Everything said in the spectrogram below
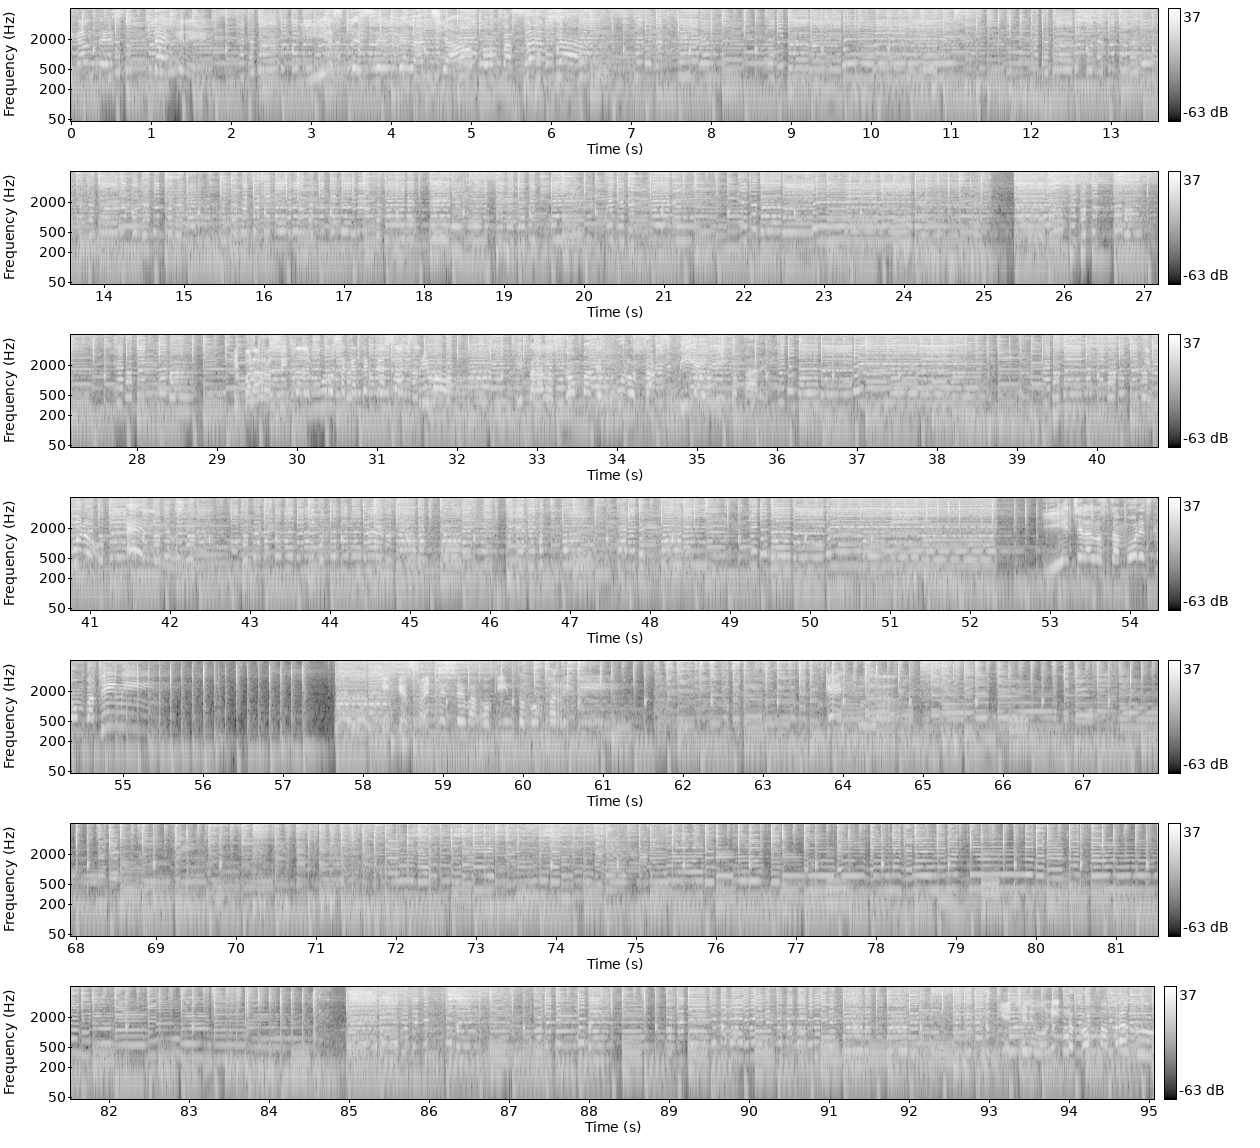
elegantes tigres. Y este es el Vela Chao con Basanga. para la racita. Zacatecas Sax, primo. Y para los compas de puro Sax VIP, compadre. Y puro El Music. Y échala a los tambores, compa Timmy. que suene ese bajo quinto con parriquí. ¡Qué chula! compa Franco.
